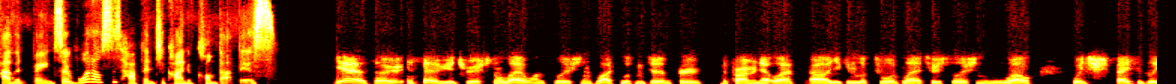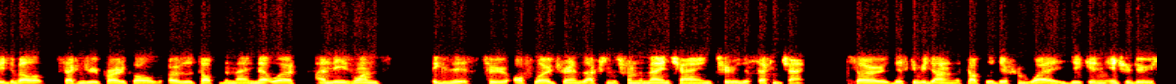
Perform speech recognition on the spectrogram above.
haven't been. So, what else has happened to kind of combat this? Yeah, so instead of your traditional layer one solutions, like looking to improve the primary network, uh, you can look towards layer two solutions as well, which basically develop secondary protocols over the top of the main network. And these ones exist to offload transactions from the main chain to the second chain. So this can be done in a couple of different ways. You can introduce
